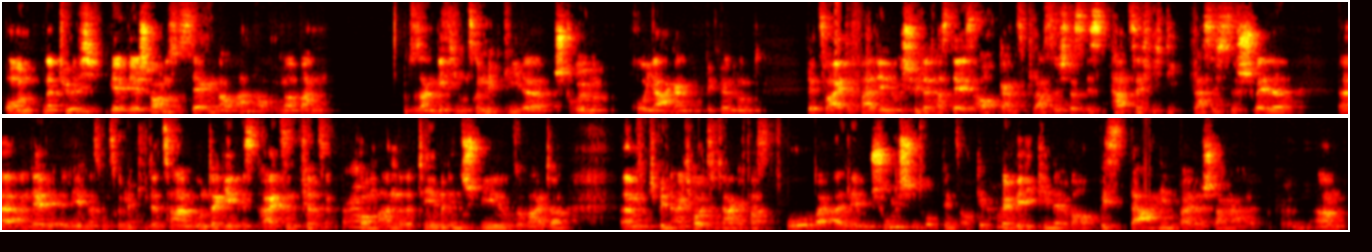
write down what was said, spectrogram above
Und natürlich, wir, wir schauen uns das sehr genau an, auch immer wann sozusagen, wie sich unsere Mitgliederströme pro Jahrgang entwickeln. Und der zweite Fall, den du geschildert hast, der ist auch ganz klassisch. Das ist tatsächlich die klassischste Schwelle, äh, an der wir erleben, dass unsere Mitgliederzahlen runtergehen, ist 13, 14. Da mhm. kommen andere Themen ins Spiel und so weiter. Ähm, ich bin eigentlich heutzutage fast froh bei all dem schulischen Druck, den es auch gibt, wenn wir die Kinder überhaupt bis dahin bei der Stange halten können. Ähm,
